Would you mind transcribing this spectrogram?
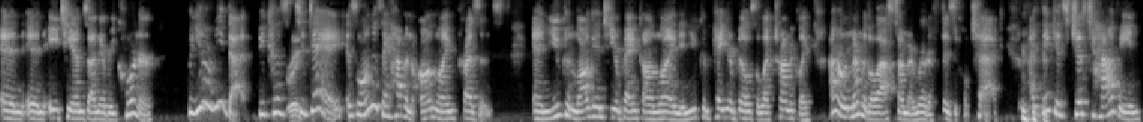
and and atms on every corner but you don't need that because right. today, as long as they have an online presence and you can log into your bank online and you can pay your bills electronically, I don't remember the last time I wrote a physical check. I think it's just having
